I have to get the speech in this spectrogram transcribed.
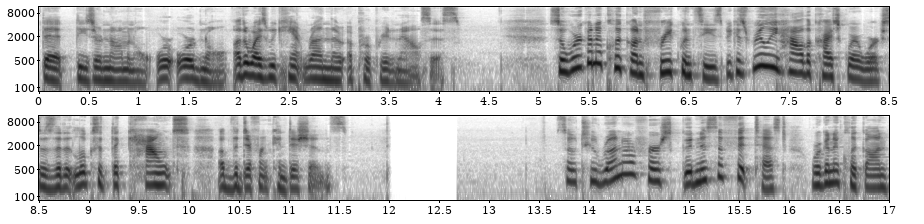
that these are nominal or ordinal. Otherwise, we can't run the appropriate analysis. So we're going to click on frequencies because really how the chi-square works is that it looks at the count of the different conditions. So to run our first goodness of fit test, we're going to click on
